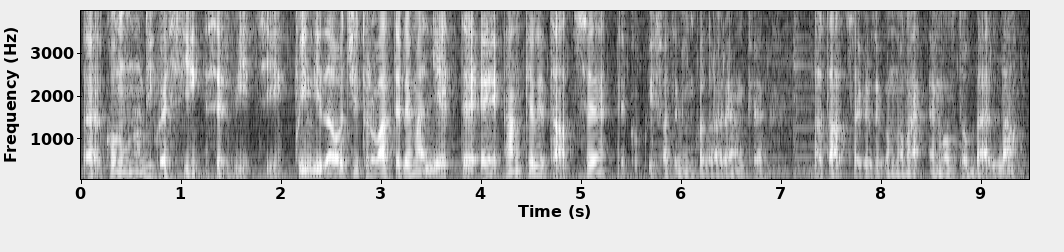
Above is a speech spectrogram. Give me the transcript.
eh, con uno di questi servizi. Quindi da oggi trovate le magliette e anche le tazze, ecco qui fatemi inquadrare anche la tazza che secondo me è molto bella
